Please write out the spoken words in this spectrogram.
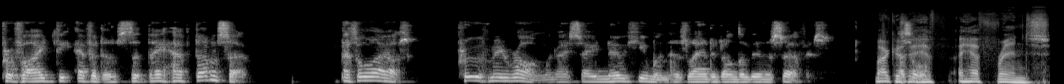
provide the evidence that they have done so. That's all I ask. Prove me wrong when I say no human has landed on the lunar surface. Marcus, I have, I have friends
